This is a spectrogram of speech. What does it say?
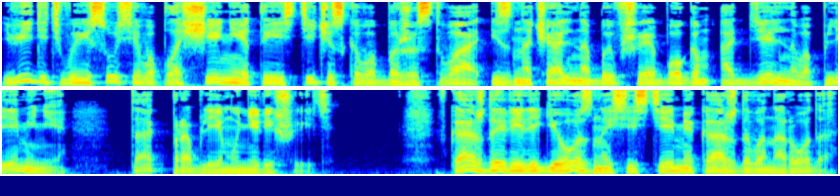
Видеть в Иисусе воплощение теистического божества, изначально бывшее богом отдельного племени, так проблему не решить. В каждой религиозной системе каждого народа,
